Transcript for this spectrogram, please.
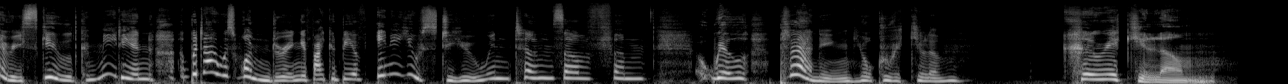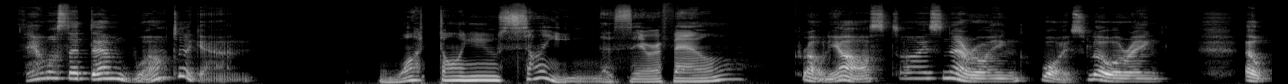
very skilled comedian, but I was wondering if I could be of any use to you in terms of, um, well, planning your curriculum. Curriculum. There was that damn word again. What are you saying, Aziraphale? Crowley asked, eyes narrowing, voice lowering. Oh,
